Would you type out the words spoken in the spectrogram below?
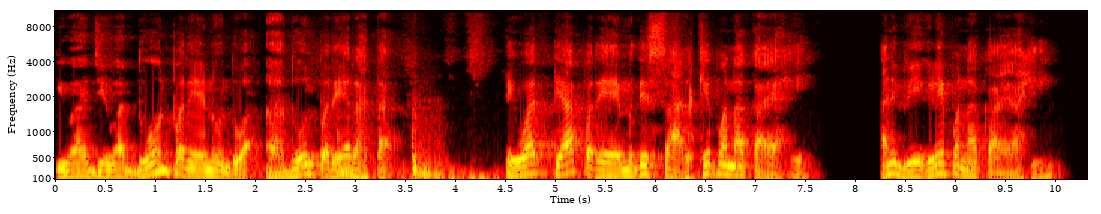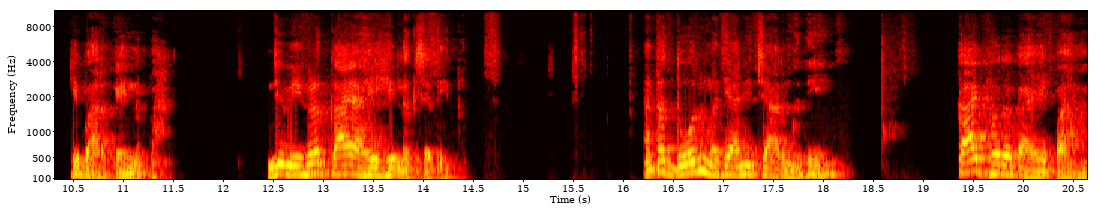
किंवा जेव्हा दोन पर्याय नोंदवा दोन पर्याय राहतात तेव्हा त्या पर्यायामध्ये सारखेपणा काय आहे आणि वेगळेपणा काय आहे हे बारकाईनं पहा. म्हणजे वेगळं काय आहे हे लक्षात येतं. आता दोनमध्ये आणि चारमध्ये काय फरक आहे पहा.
